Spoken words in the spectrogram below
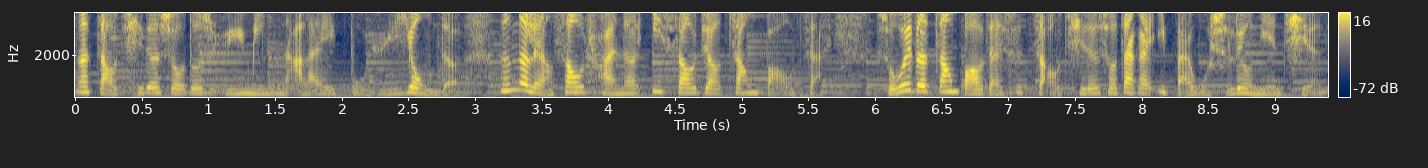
那早期的时候都是渔民拿来捕鱼用的。那那两艘船呢，一艘叫张宝仔，所谓的张宝仔是早期的时候，大概一百五十六年前。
